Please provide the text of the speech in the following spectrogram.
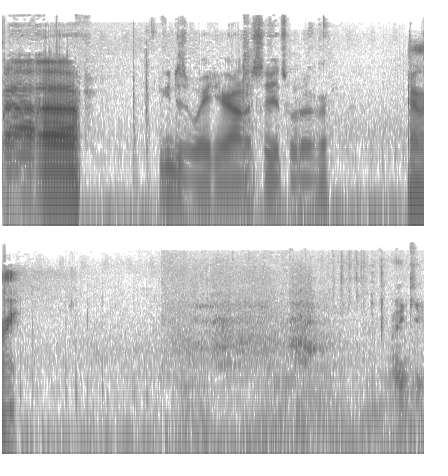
Uh, we can just wait here. Honestly, it's whatever. All right. Thank you.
